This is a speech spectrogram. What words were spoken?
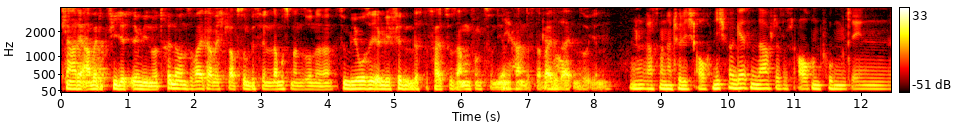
Klar, der arbeitet viel jetzt irgendwie nur drinnen und so weiter, aber ich glaube so ein bisschen, da muss man so eine Symbiose irgendwie finden, dass das halt zusammen funktionieren ja, kann, dass da genau. beide Seiten so ihren... Mhm, was man natürlich auch nicht vergessen darf, das ist auch ein Punkt, den äh,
